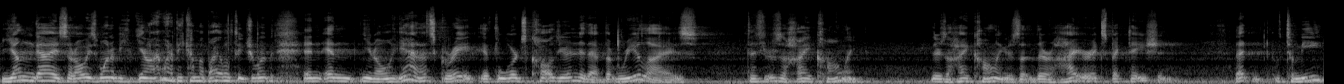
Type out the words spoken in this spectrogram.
young guys that always want to be, you know, I want to become a Bible teacher. And, and, you know, yeah, that's great if the Lord's called you into that. But realize that there's a high calling. There's a high calling. There's a, there's a higher expectation. That, to me,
